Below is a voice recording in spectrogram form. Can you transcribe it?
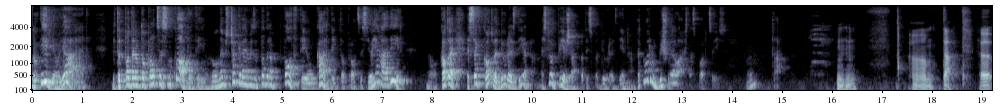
Nu, ir jau jāēd. Bet tad padarām to procesu nu, kvalitatīvu. Nu, nevis čakarējamies, bet padarām kvalitatīvu un kārtīgu to procesu. Jo jāēd ir. Nu, kaut vai es saku, kaut vai divreiz dienā. Es ļoti bieži ēdu patiesībā divreiz dienā. Bet nu, varbūt bišķi lielākas tās porcijas. Un, tā. Mm -hmm. Um, tā. Uh,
